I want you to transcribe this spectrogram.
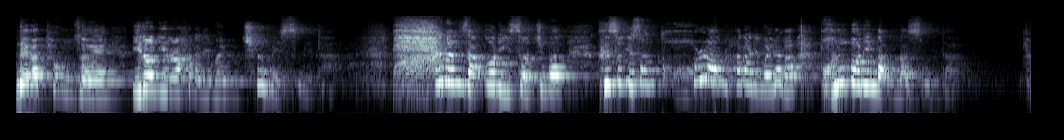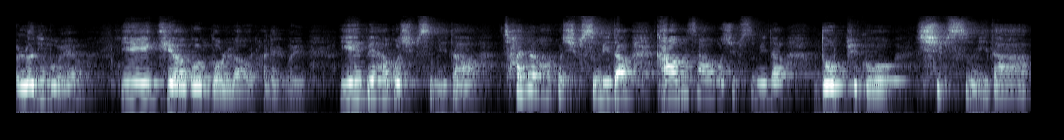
내가 평소에 이런 이런 하나님을 체험했습니다. 많은 사건이 있었지만 그 속에서 놀라운 하나님을 내가 번번이 만났습니다. 결론이 뭐예요? 이 귀하고 놀라운 하나님을 예배하고 싶습니다. 찬양하고 싶습니다. 감사하고 싶습니다. 높이고 싶습니다.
